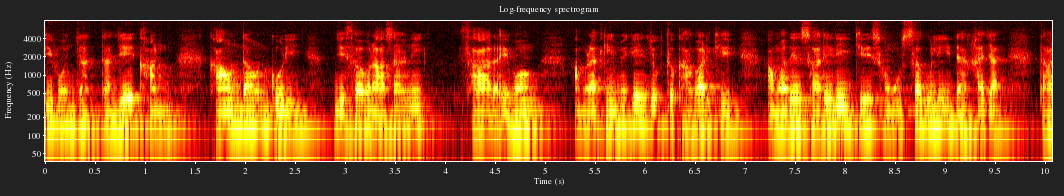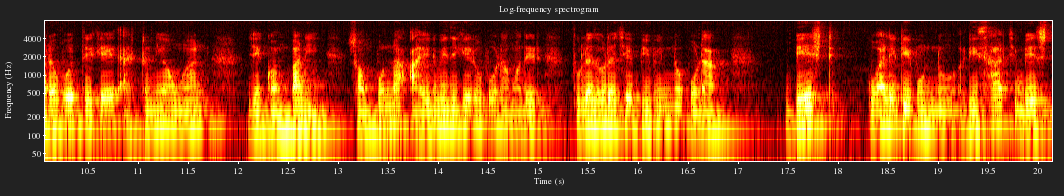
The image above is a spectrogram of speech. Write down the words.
জীবনযাত্রা, যে খান খাওন দাওন করি, যেসব রাসায়নিক সার এবং আমরা কেমিক্যালযুক্ত খাবার খেয়ে আমাদের শারীরিক যে সমস্যাগুলি দেখা যায়, তার ওপর দেখে অ্যাস্টোনিয়া ওয়ান যে কোম্পানি সম্পূর্ণ আয়ুর্বেদিকের ওপর আমাদের তুলে ধরেছে বিভিন্ন প্রোডাক্ট বেস্ট কোয়ালিটিপূর্ণ রিসার্চ বেসড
